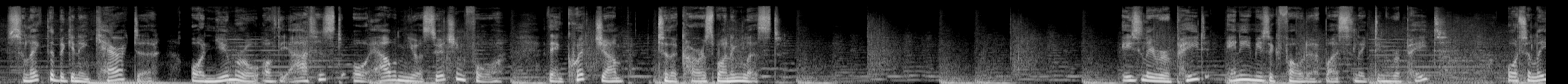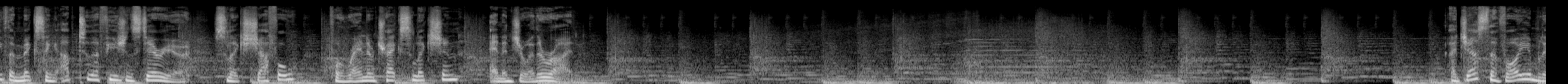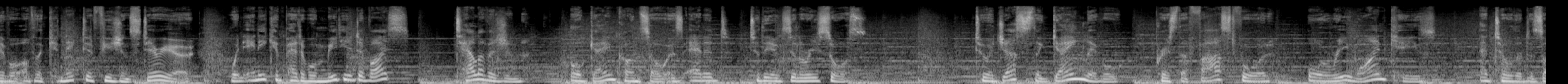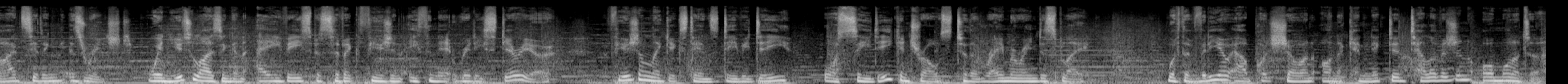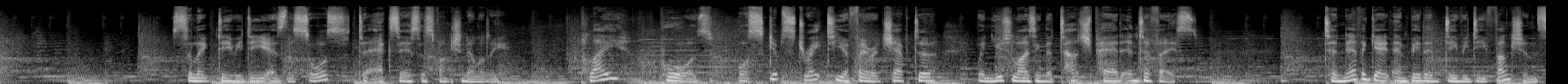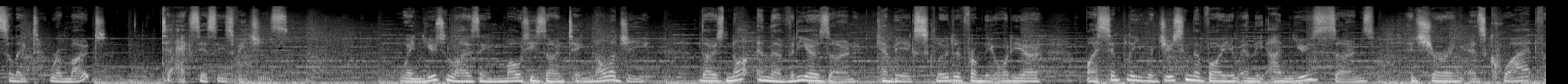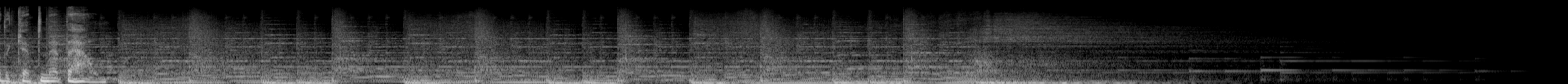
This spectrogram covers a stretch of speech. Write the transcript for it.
Select the beginning character or numeral of the artist or album you are searching for, then quick jump to the corresponding list. Easily repeat any music folder by selecting Repeat, or to leave the mixing up to the Fusion Stereo, select Shuffle for random track selection and enjoy the ride. Adjust the volume level of the connected Fusion Stereo when any compatible media device, television, or game console is added to the auxiliary source. To adjust the gain level, press the fast forward or rewind keys until the desired setting is reached. When utilizing an AV specific Fusion Ethernet ready stereo, Fusion Link extends DVD or CD controls to the Raymarine display, with the video output shown on a connected television or monitor select DVD as the source to access this functionality. Play, pause, or skip straight to your favourite chapter when utilising the touchpad interface. To navigate embedded DVD functions, select Remote to access these features. When utilising multi-zone technology, those not in the video zone can be excluded from the audio by simply reducing the volume in the unused zones, ensuring it's quiet for the captain at the helm.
